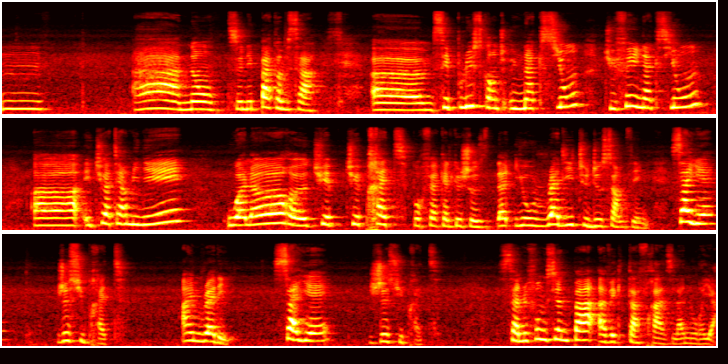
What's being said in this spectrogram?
Hmm. Ah non, ce n'est pas comme ça. Euh, c'est plus quand une action, tu fais une action euh, et tu as terminé, ou alors euh, tu, es, tu es prête pour faire quelque chose. That you're ready to do something. Ça y est, je suis prête. I'm ready. Ça y est, je suis prête. Ça ne fonctionne pas avec ta phrase, la Nouria.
